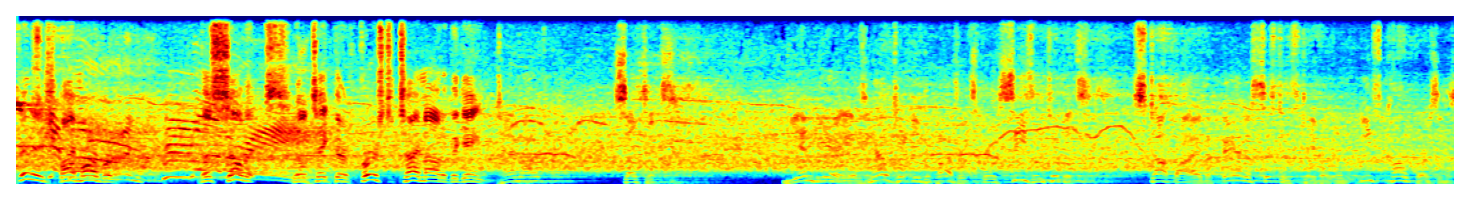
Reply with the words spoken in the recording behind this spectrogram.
finish by Marbury. The Celtics will take their first timeout of the game. Timeout. Celtics. The NBA is now taking deposits for season tickets. Stop by the fan assistance table in East Concourses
